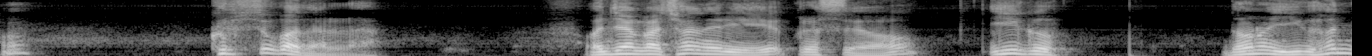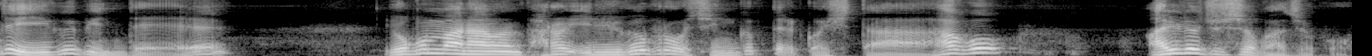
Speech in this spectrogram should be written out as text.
어? 급수가 달라 언젠가 천일이 그랬어요 2급 너는 이 현재 2급인데 요것만 하면 바로 1급으로 진급될 것이다 하고 알려주셔 가지고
